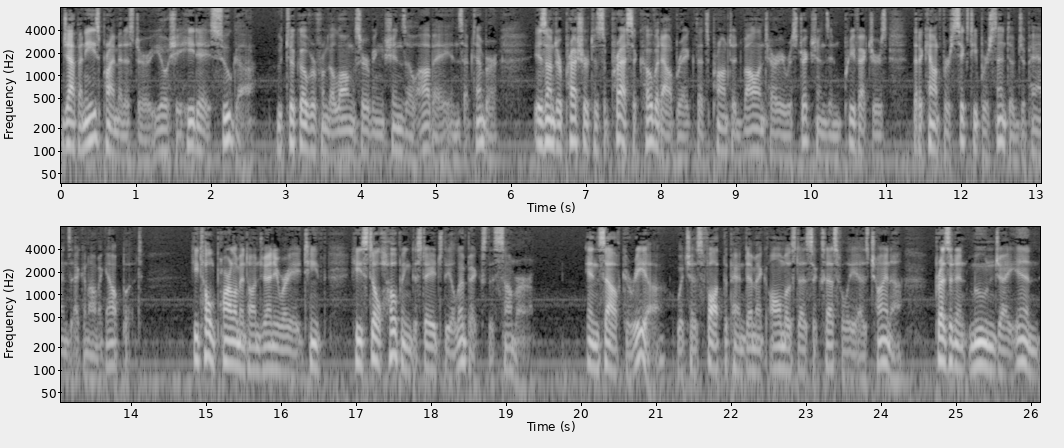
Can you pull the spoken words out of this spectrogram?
Japanese Prime Minister Yoshihide Suga, who took over from the long serving Shinzo Abe in September, is under pressure to suppress a COVID outbreak that's prompted voluntary restrictions in prefectures that account for 60% of Japan's economic output. He told Parliament on January 18th he's still hoping to stage the Olympics this summer. In South Korea, which has fought the pandemic almost as successfully as China, President Moon Jae in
